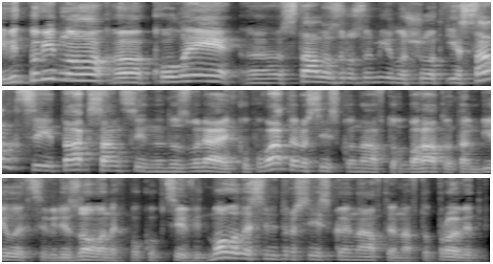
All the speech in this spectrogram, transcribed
І відповідно, е, коли е, стало зрозуміло, що от є санкції, так, санкції не дозволяють купувати російську нафту. Багато там білих цивілізованих покупців відмовилися від російської нафти. Нафтопровід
